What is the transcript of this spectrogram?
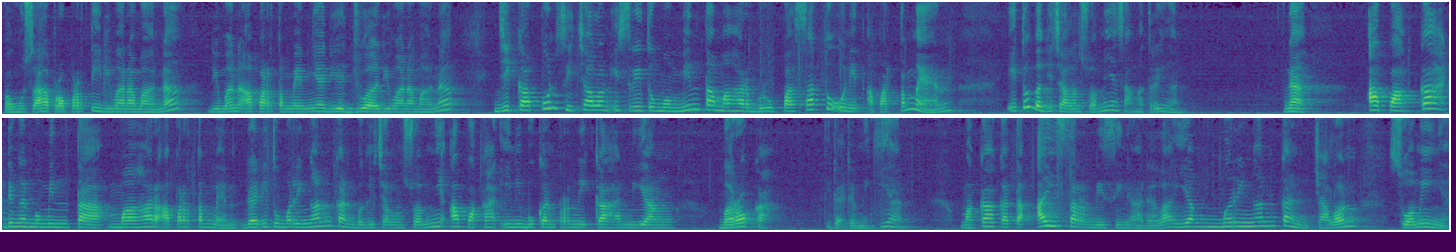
pengusaha properti di mana-mana, di mana apartemennya dia jual di mana-mana. Jikapun si calon istri itu meminta mahar berupa satu unit apartemen, itu bagi calon suaminya sangat ringan. Nah, apakah dengan meminta mahar apartemen dan itu meringankan bagi calon suaminya, apakah ini bukan pernikahan yang barokah? Tidak demikian. Maka kata Aisar di sini adalah yang meringankan calon suaminya,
